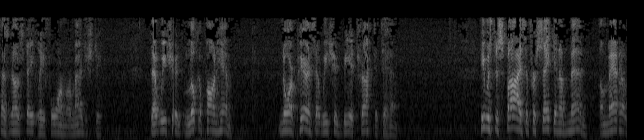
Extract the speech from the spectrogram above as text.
has no stately form or majesty, that we should look upon him, nor appearance that we should be attracted to him. He was despised and forsaken of men, a man of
